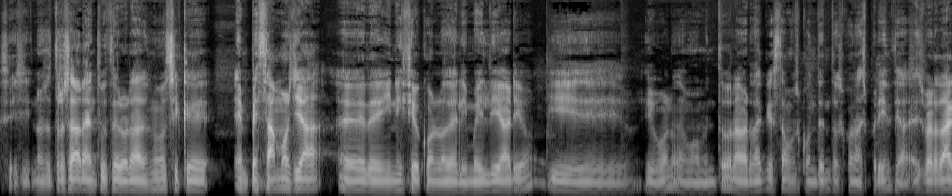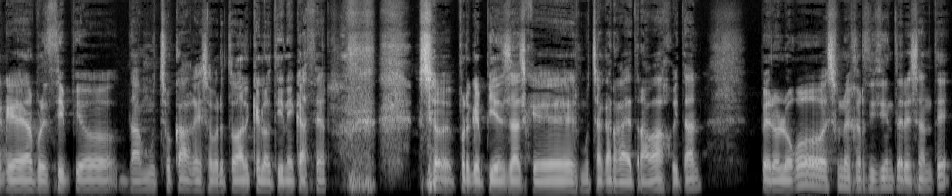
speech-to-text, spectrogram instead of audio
Sí, sí. Nosotros ahora en tu celular ¿no? sí que empezamos ya eh, de inicio con lo del email diario y, y, bueno, de momento la verdad que estamos contentos con la experiencia. Es verdad que al principio da mucho cague, sobre todo al que lo tiene que hacer, porque piensas que es mucha carga de trabajo y tal, pero luego es un ejercicio interesante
